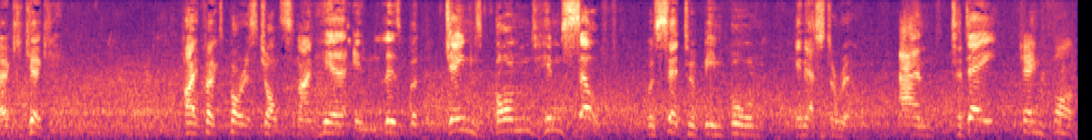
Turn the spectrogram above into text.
Okie dokie. Hi, folks. Boris Johnson. I'm here in Lisbon. James Bond himself was said to have been born in Estoril. And today, James Bond.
